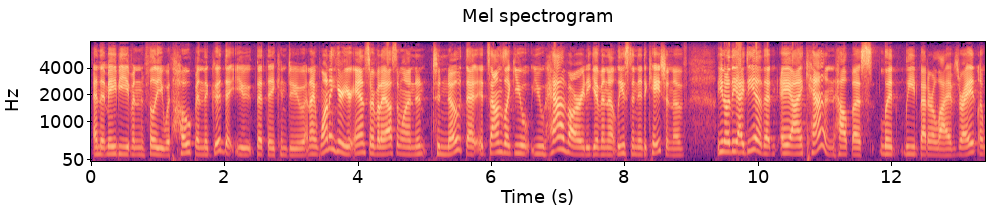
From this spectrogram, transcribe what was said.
and that maybe even fill you with hope and the good that you that they can do? And I want to hear your answer, but I also wanted to note that it sounds like you you have already given at least an indication of you know, the idea that AI can help us lead, lead better lives, right? Like,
